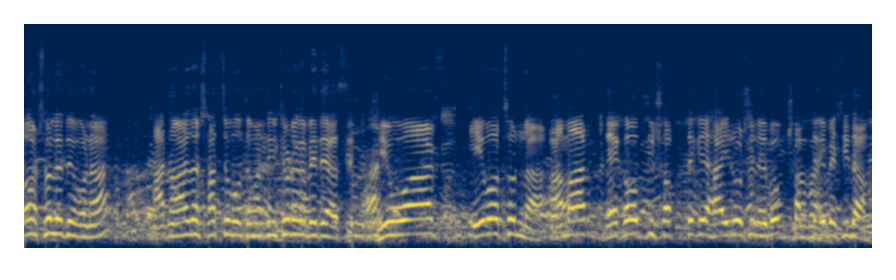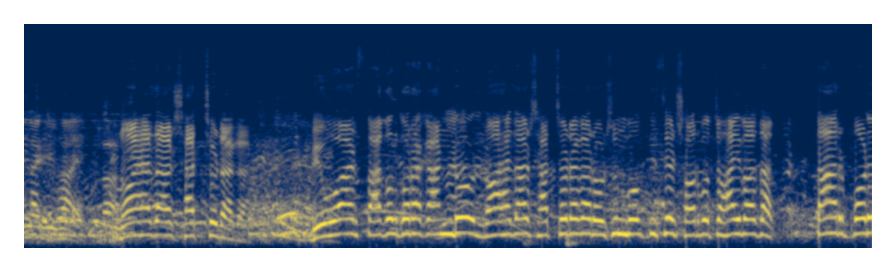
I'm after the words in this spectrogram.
দশ হলে দেবো না? আর নয় হাজার সাতশো বলছে মানে তিনশো টাকা বেঁধে আছে। ভিউয়ার্স এবছর না, আমার দেখা সব থেকে হাই রোশন এবং সব থেকে বেশি দাম, নয় হাজার সাতশো টাকা। ভিউয়ার্স পাগল করা কাণ্ড, নয় হাজার সাতশো টাকা রসুন বলতেছে সর্বোচ্চ হাই বাজার। তারপরে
